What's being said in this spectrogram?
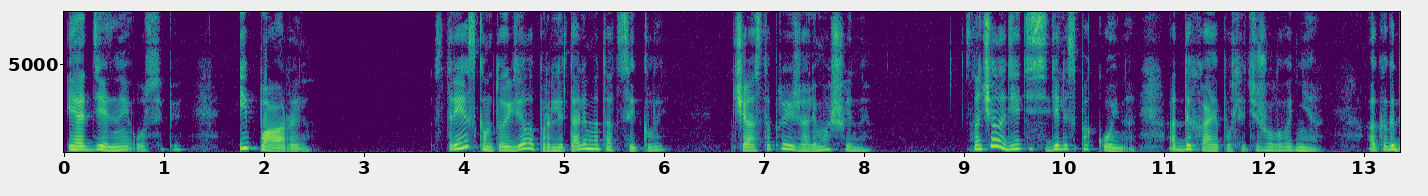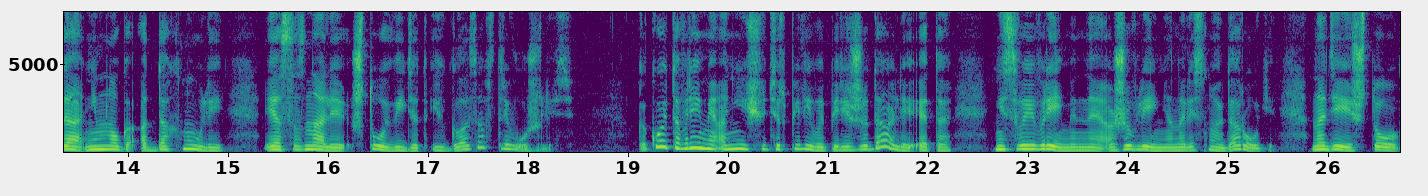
и отдельные особи, и пары. С треском то и дело пролетали мотоциклы, часто проезжали машины. Сначала дети сидели спокойно, отдыхая после тяжелого дня – а когда немного отдохнули и осознали, что видят их глаза, встревожились. Какое-то время они еще терпеливо пережидали это несвоевременное оживление на лесной дороге, надеясь, что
